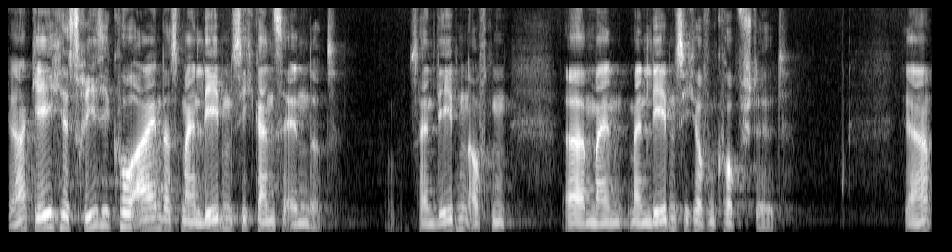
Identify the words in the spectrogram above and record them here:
Ja, gehe ich das Risiko ein, dass mein Leben sich ganz ändert? Sein Leben auf den, äh, mein, mein Leben sich auf den Kopf stellt. Ja,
